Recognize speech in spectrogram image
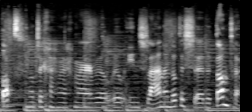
pad wat ik zeg maar wil, wil inslaan. En dat is uh, de tantra.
